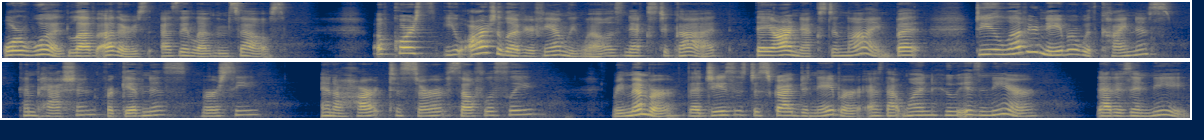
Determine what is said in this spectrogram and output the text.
or would love others as they love themselves. Of course, you are to love your family well as next to God. They are next in line. But do you love your neighbor with kindness, compassion, forgiveness, mercy, and a heart to serve selflessly? Remember that Jesus described a neighbor as that one who is near, that is in need.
